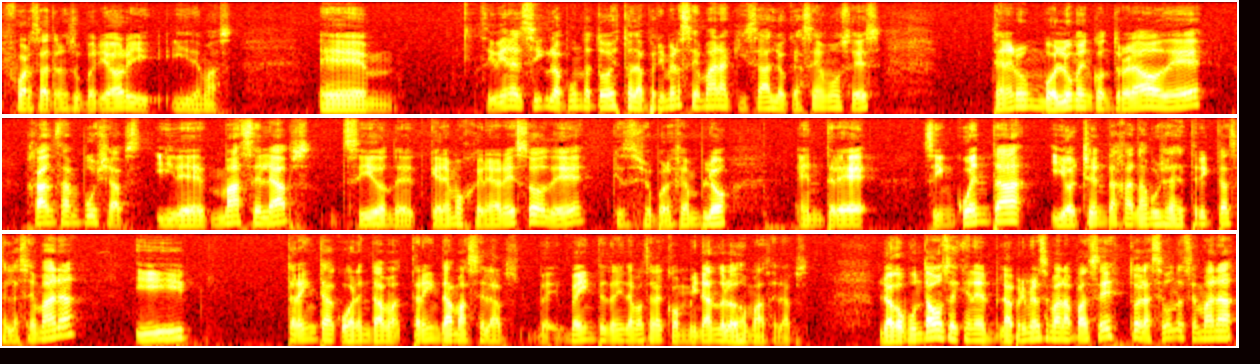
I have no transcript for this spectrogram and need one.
fuerza de tren superior y, y demás. Eh, si bien el ciclo apunta a todo esto, la primera semana quizás lo que hacemos es tener un volumen controlado de handstand push-ups y de muscle ups, ¿sí? donde queremos generar eso de, qué sé yo, por ejemplo, entre 50 y 80 handstand push-ups estrictas en la semana y 30, 40, 30 muscle ups, 20, 30 muscle ups combinando los dos muscle ups. Lo que apuntamos es que en la primera semana pase esto, la segunda semana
